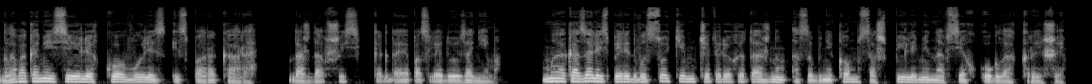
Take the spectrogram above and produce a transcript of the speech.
Глава комиссии легко вылез из пара кара, дождавшись, когда я последую за ним. Мы оказались перед высоким четырехэтажным особняком со шпилями на всех углах крыши,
